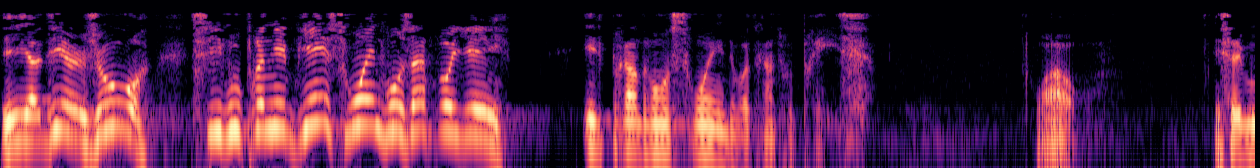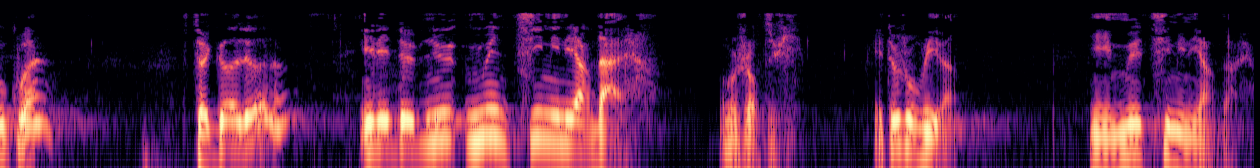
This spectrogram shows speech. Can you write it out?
Et il a dit un jour, si vous prenez bien soin de vos employés, ils prendront soin de votre entreprise. Wow. Et savez-vous quoi? Ce gars-là, il est devenu multimilliardaire aujourd'hui. Il est toujours vivant. Il est multimilliardaire.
